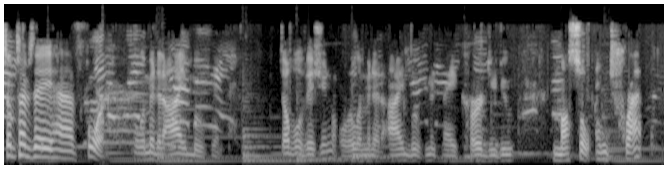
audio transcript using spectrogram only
Sometimes they have four, limited eye movement. Double vision or limited eye movement may occur due to muscle entrapment.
